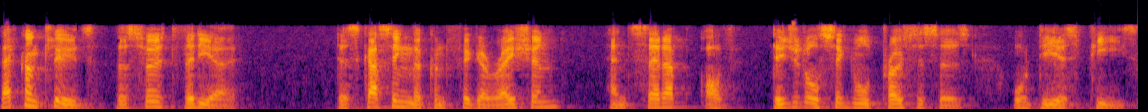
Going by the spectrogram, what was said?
That concludes this first video discussing the configuration and setup of digital signal processors or DSPs.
